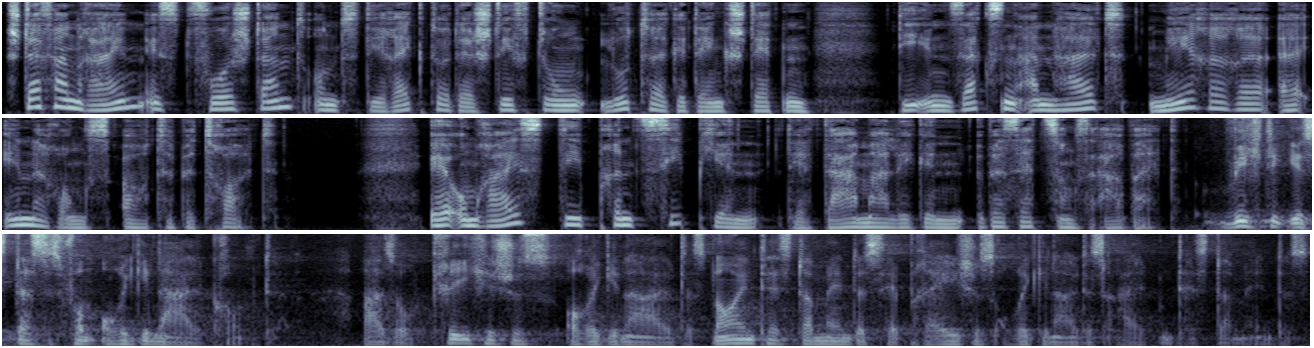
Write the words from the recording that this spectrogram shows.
Stefan Rhein ist Vorstand und Direktor der Stiftung Luther Gedenkstätten, die in Sachsen-Anhalt mehrere Erinnerungsorte betreut. Er umreißt die Prinzipien der damaligen Übersetzungsarbeit. Wichtig ist, dass es vom Original kommt. Also griechisches Original des Neuen Testamentes, hebräisches Original des Alten Testamentes.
